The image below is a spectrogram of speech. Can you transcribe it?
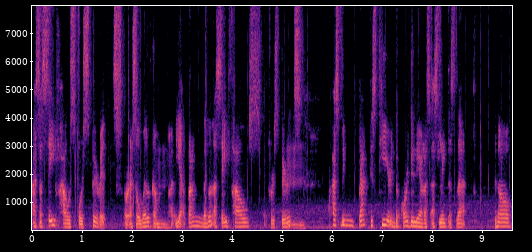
as a safe house for spirits or as a welcome uh, yeah parang ganun a safe house for spirits has been practiced here in the Cordilleras as late as that. You know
